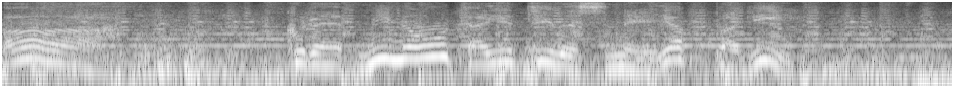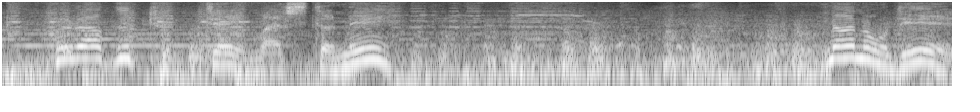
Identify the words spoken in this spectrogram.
ああ、これ、美濃田行きですね。やっぱり。フラグ切っちゃいましたね。なので、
